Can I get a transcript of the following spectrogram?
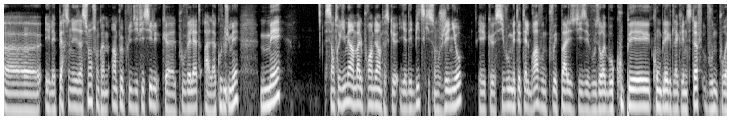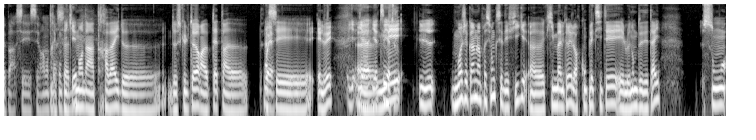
euh, et les personnalisations sont quand même un peu plus difficiles qu'elles pouvaient l'être à l'accoutumée. Mm. Mais c'est entre guillemets un mal pour un bien, parce qu'il y a des bits qui sont géniaux, et que si vous mettez tel bras, vous ne pouvez pas les utiliser. Vous aurez beau couper, combler avec de la green stuff, vous ne pourrez pas. C'est vraiment très compliqué. Ça demande un travail de, de sculpteur euh, peut-être assez élevé. mais moi, j'ai quand même l'impression que c'est des figues euh, qui, malgré leur complexité et le nombre de détails, sont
